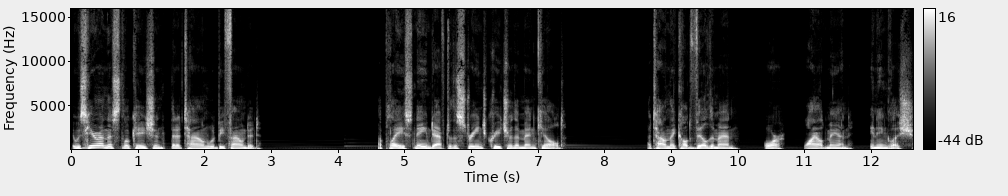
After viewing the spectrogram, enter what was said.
It was here on this location that a town would be founded. A place named after the strange creature the men killed. A town they called Wildeman, or Wild Man in English.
